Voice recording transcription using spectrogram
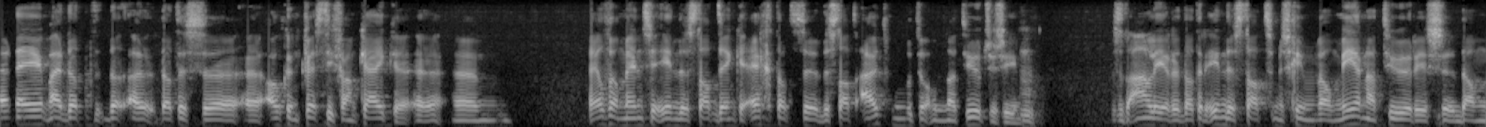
Uh, nee, maar dat, dat, uh, dat is uh, ook een kwestie van kijken. Um, heel veel mensen in de stad denken echt dat ze de stad uit moeten om natuur te zien. Dus het aanleren dat er in de stad misschien wel meer natuur is dan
